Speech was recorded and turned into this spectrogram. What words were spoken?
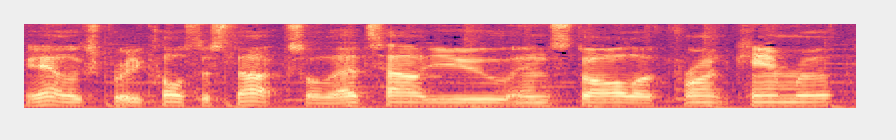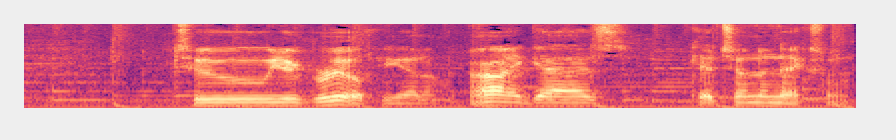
Yeah, it looks pretty close to stock. So that's how you install a front camera to your grill if you got them. All right, guys, catch you on the next one.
